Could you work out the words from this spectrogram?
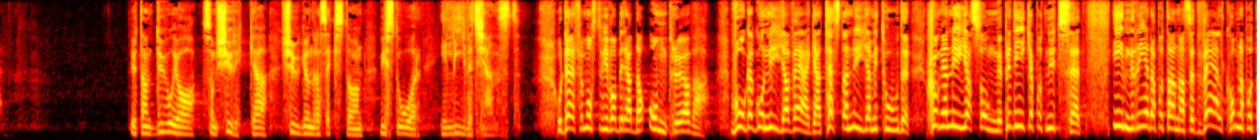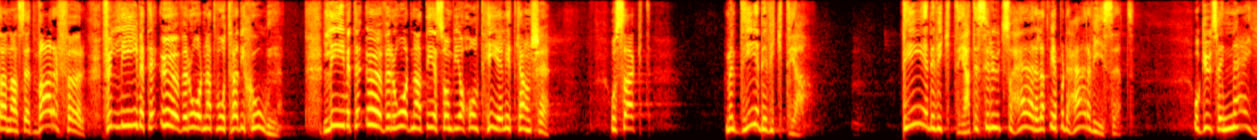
Utan du och jag som kyrka 2016, vi står i livets tjänst. Och därför måste vi vara beredda att ompröva, våga gå nya vägar, testa nya metoder, sjunga nya sånger, predika på ett nytt sätt, inreda på ett annat sätt, välkomna på ett annat sätt. Varför? För livet är överordnat vår tradition. Livet är överordnat det som vi har hållit heligt kanske. Och sagt, men det är det viktiga. Det är det viktiga, att det ser ut så här eller att vi är på det här viset. Och Gud säger nej.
